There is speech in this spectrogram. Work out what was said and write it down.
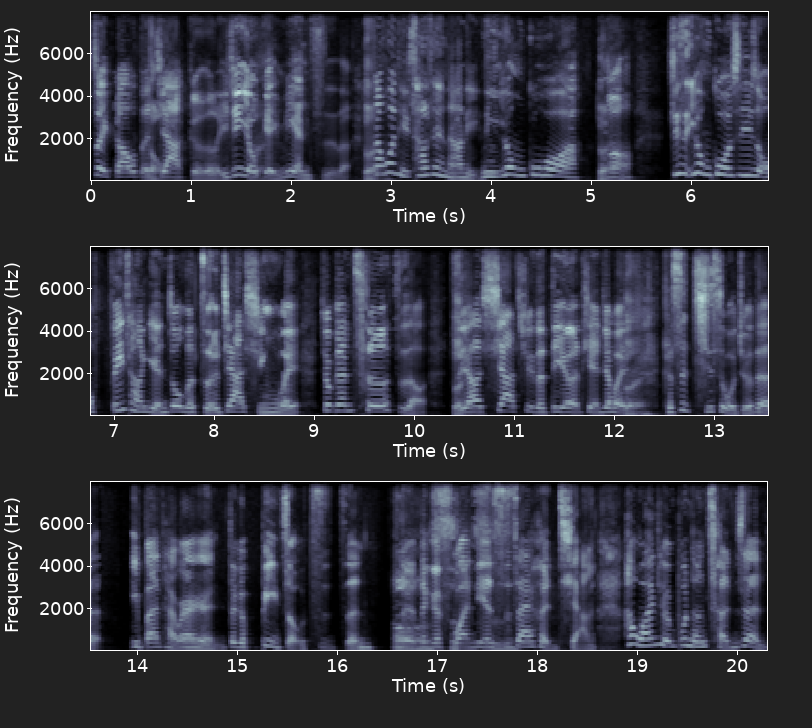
最高的价格了，已经有给面子了。对。那问题差在哪里？你用过啊？对。嗯其实用过是一种非常严重的折价行为，就跟车子哦，只要下去的第二天就会。可是其实我觉得，一般台湾人这个敝帚自珍的那个观念实在很强，他完全不能承认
